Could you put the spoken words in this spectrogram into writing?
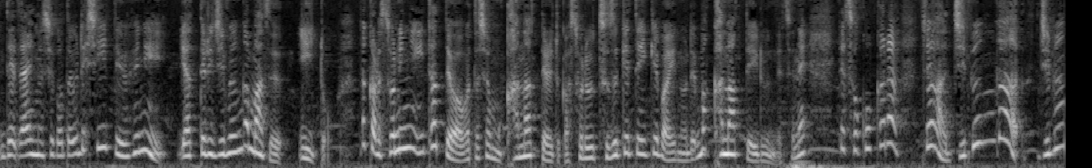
デザインの仕事嬉しいっていうふうにやってる自分がまずいいと。だからそれに至っては私はもう叶ってるとか、それを続けていけばいいので、まあ叶っているんですね。で、そこから、じゃあ自分が、自分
